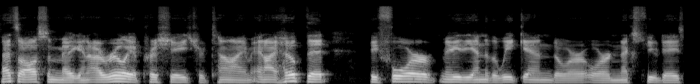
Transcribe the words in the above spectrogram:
That's awesome, Megan. I really appreciate your time. And I hope that before maybe the end of the weekend or or next few days,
